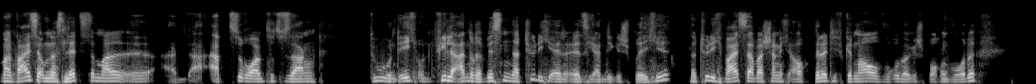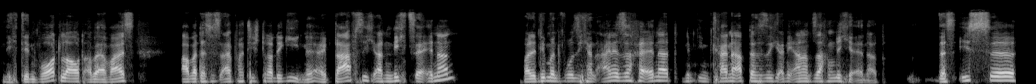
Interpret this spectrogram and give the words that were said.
man weiß ja, um das letzte Mal äh, abzuräumen, sozusagen, du und ich und viele andere wissen, natürlich erinnert er sich an die Gespräche. Natürlich weiß er wahrscheinlich auch relativ genau, worüber gesprochen wurde. Nicht den Wortlaut, aber er weiß, aber das ist einfach die Strategie. Ne? Er darf sich an nichts erinnern, weil in dem Moment, wo er sich an eine Sache erinnert, nimmt ihm keiner ab, dass er sich an die anderen Sachen nicht erinnert. Das ist, äh,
